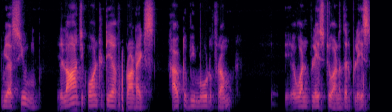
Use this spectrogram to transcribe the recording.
we assume a large quantity of products have to be moved from one place to another place.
